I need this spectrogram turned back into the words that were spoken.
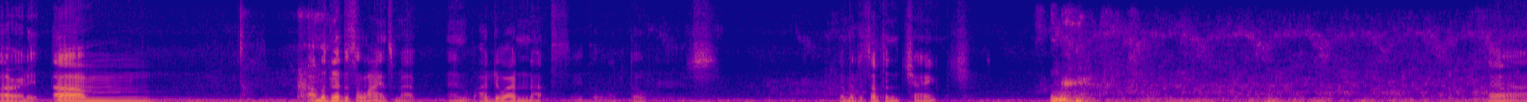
Alrighty. Um, I'm looking at this alliance map, why do I not see the leftovers? Yeah, but did something change? Huh.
